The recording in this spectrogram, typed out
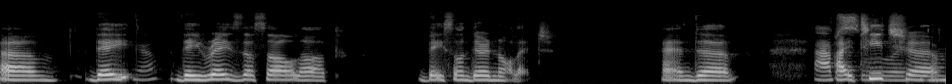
um, they yeah. they raised us all up based on their knowledge and uh, i teach uh, yeah.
